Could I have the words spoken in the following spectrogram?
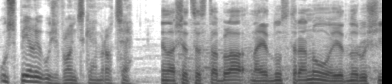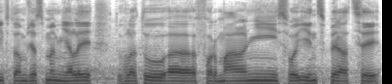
uspěli už v loňském roce. Naše cesta byla na jednu stranu jednodušší v tom, že jsme měli tuhletu eh, formální svoji inspiraci,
